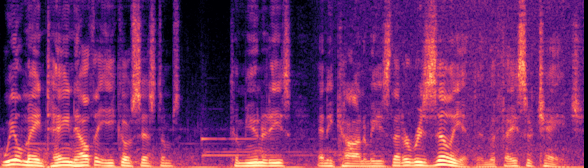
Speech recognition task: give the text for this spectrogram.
we'll maintain healthy ecosystems, communities, and economies that are resilient in the face of change.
